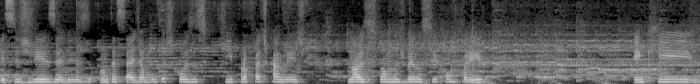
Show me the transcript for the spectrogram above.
esses dias eles antecedem a muitas coisas que profeticamente nós estamos vendo se cumprir, em que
